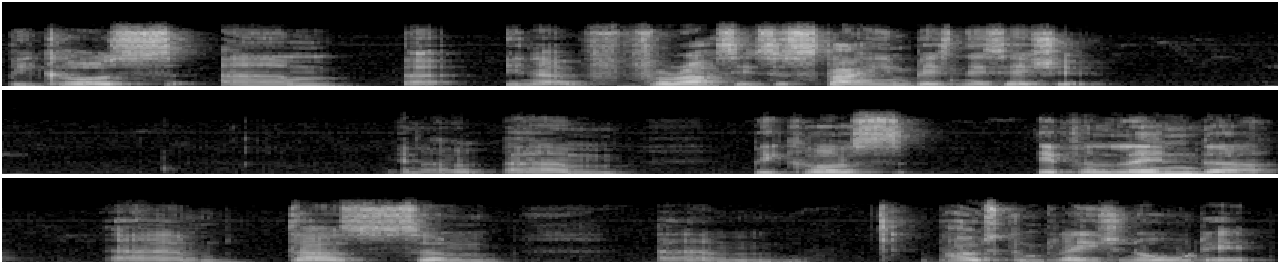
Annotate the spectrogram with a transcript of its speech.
Because um, uh, you know, for us, it's a staying business issue. You know, um, because if a lender um, does some um, post completion audit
